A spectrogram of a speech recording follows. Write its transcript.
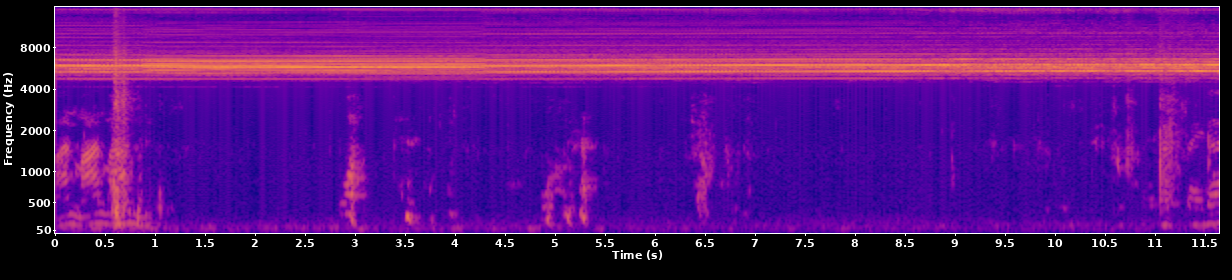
หมานหมานหมานว้าใส่ได้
